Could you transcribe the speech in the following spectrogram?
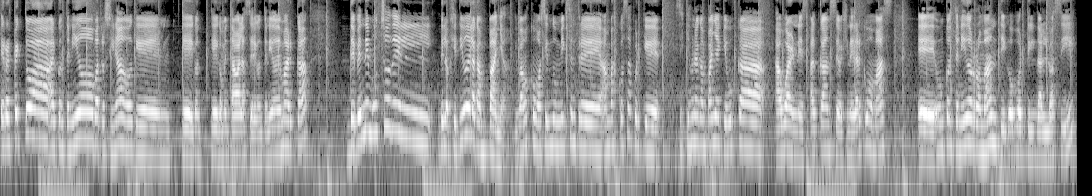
eh, respecto a, al contenido patrocinado que, que, que, comentaba la serie, contenido de marca, Depende mucho del, del, objetivo de la campaña y vamos como haciendo un mix entre ambas cosas porque si es que es una campaña que busca awareness, alcance o generar como más eh, un contenido romántico, por tildarlo así,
